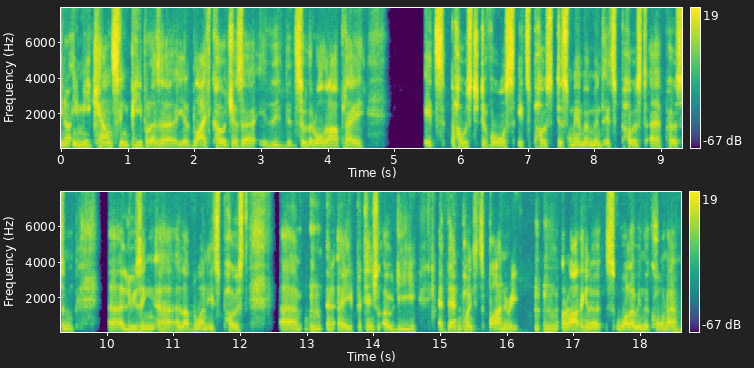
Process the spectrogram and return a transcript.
you know in me counseling people as a you know, life coach as a sort of the role that i play it's post divorce it's post dismemberment it's post a person uh, losing uh, a loved one it's post um, a potential od at that point it's binary i'm either going to wallow in the corner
